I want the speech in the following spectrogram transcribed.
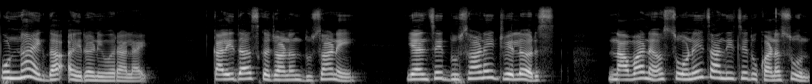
पुन्हा एकदा ऐरणीवर आलाय. कालिदास गजानन दुसाणे यांचे दुसाणे ज्वेलर्स नावानं सोने चांदीचे दुकान असून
